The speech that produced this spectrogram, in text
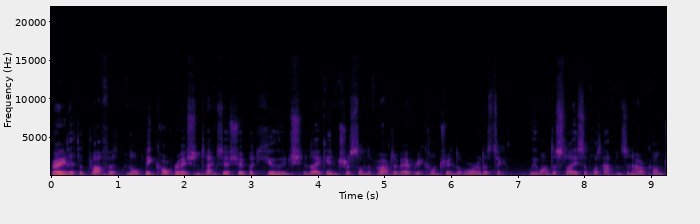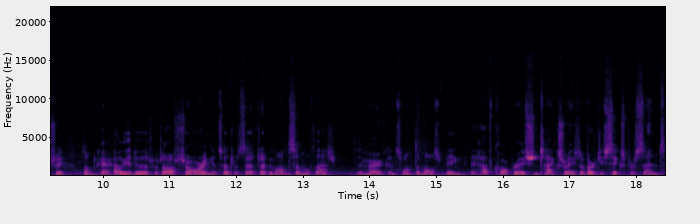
very little profit, no big corporation tax issue, but huge like interest on the part of every country in the world as to we want a slice of what happens in our country. Don't care how you do it with offshoring, etc., etc. We want some of that. The Americans want the most being they have corporation tax rate of 36%.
